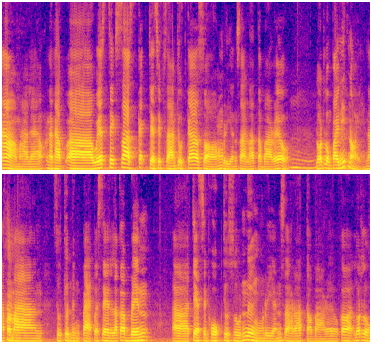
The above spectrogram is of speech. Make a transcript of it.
อ้าวมาแล้วนะครับ West Texas 73.92 เหรียญสหรัฐต่อบาร์เรลอืมลดลงไปนิดหน่อยนะค่ะประมาณ 0.18%แล้วก็ Brent 76.01 เหรียญสหรัฐต่อบาร์เรลก็ลดลง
